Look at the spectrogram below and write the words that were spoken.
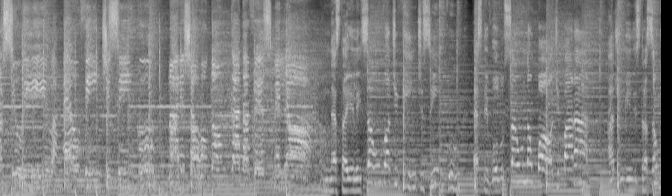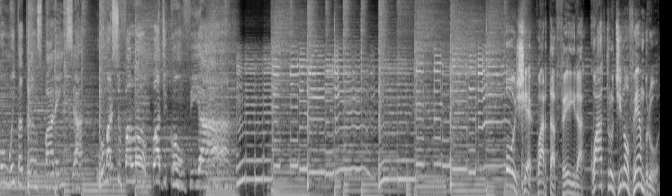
Márcio Ila é o 25. Marechal Rondon cada vez melhor. Nesta eleição, vote 25. Esta evolução não pode parar. Administração com muita transparência. O Márcio falou, pode confiar. Hoje é quarta-feira, 4 de novembro.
